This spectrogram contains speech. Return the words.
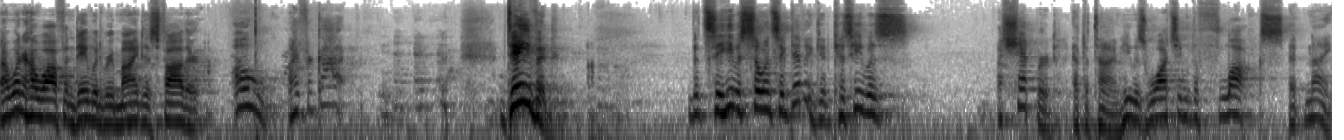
I wonder how often David would remind his father, Oh, I forgot. David. But see, he was so insignificant because he was a shepherd at the time. He was watching the flocks at night.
